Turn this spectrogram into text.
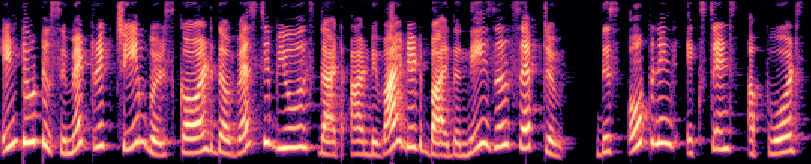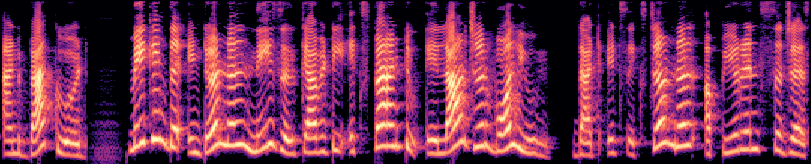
into two symmetric chambers called the vestibules that are divided by the nasal septum. This opening extends upwards and backward, making the internal nasal cavity expand to a larger volume that its external appearance suggests.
